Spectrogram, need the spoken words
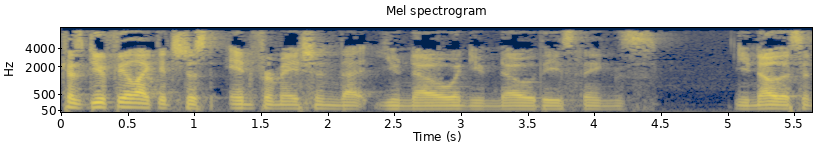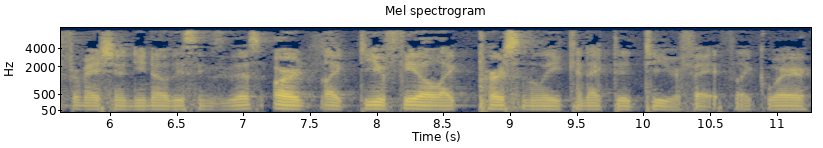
cause do you feel like it's just information that you know and you know these things, you know this information, and you know these things exist, or like, do you feel like personally connected to your faith? Like where,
